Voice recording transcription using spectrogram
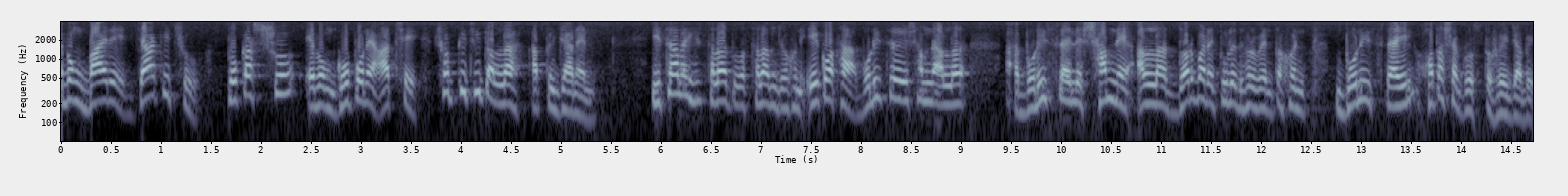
এবং বাইরে যা কিছু প্রকাশ্য এবং গোপনে আছে সব কিছুই তো আল্লাহ আপনি জানেন। ঈসা আলাইহি সালাতু ওয়াসালাম যখন এ কথা বনি ইসরায়েলের সামনে আল্লাহ, বনি ইসরায়েলের সামনে আল্লাহ দরবারে তুলে ধরবেন, তখন বনি ইসরায়েল হতাশাগ্রস্ত হয়ে যাবে।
